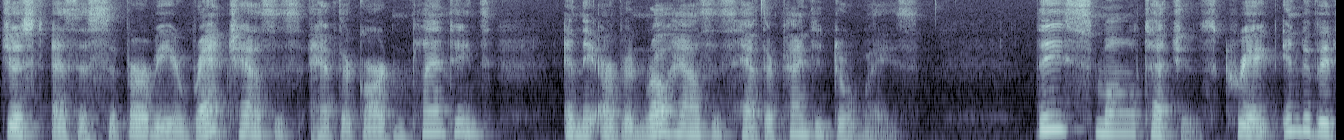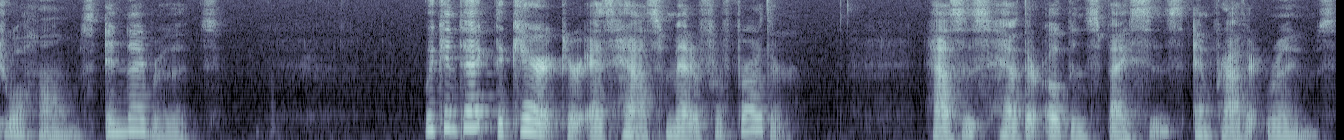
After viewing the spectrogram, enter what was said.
just as the suburbia ranch houses have their garden plantings and the urban row houses have their painted doorways. These small touches create individual homes in neighborhoods. We can take the character as house metaphor further. Houses have their open spaces and private rooms.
